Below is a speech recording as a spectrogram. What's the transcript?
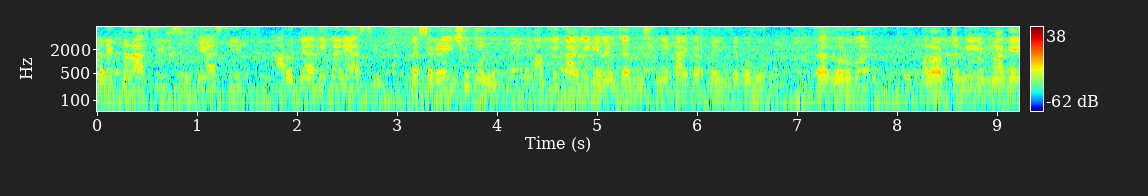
कलेक्टर असतील सी पी असतील आरोग्य अधिकारी असतील या सगळ्यांशी बोलून आपली काळजी घेण्याच्या दृष्टीने काय करता येईल ते बघू. त्याचबरोबर मला वाटतं मी मागे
